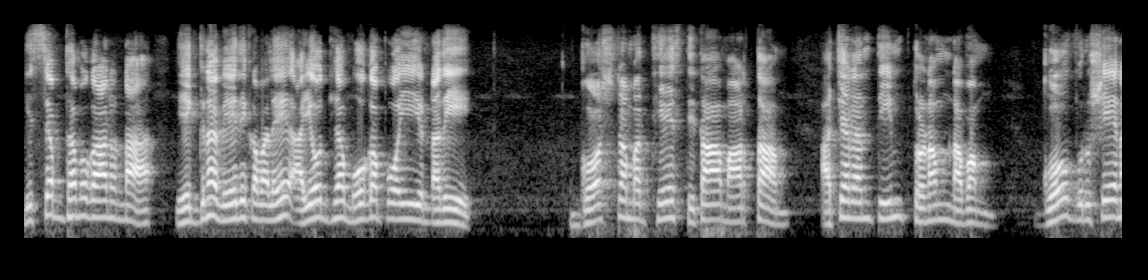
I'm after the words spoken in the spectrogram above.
నిశ్శబ్దముగానున్న యజ్ఞ వేదిక వలె అయోధ్య మూగపోయి ఉన్నది గోష్ఠమధ్యే స్థితామార్తాం అచరంతీం తృణం నవం గోవృషేణ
